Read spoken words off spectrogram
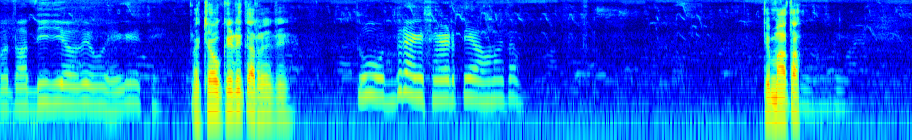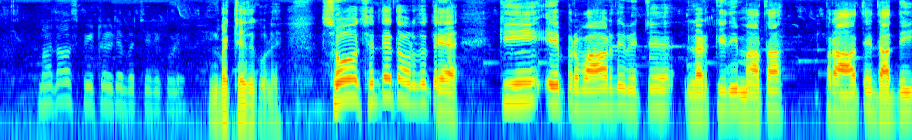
ਉਹ ਦਾਦੀ ਜੀ ਉਹਦੇ ਉਹ ਹੈਗੇ ਇੱਥੇ। ਅੱਛਾ ਉਹ ਕਿਹੜੇ ਕਰ ਰਹੇ ਨੇ ਤੇ ਉਧਰ ਹੈਗੇ ਸਾਈਡ ਤੇ ਆ ਹੁਣ ਤਾਂ। ਤੇ ਮਾਤਾ? ਮਾਤਾ ਹਸਪੀਟਲ 'ਚ ਬੱਚੇ ਦੇ ਕੋਲੇ। ਬੱਚੇ ਦੇ ਕੋਲੇ। ਸੋ ਸਿੱਧੇ ਤੌਰ ਦੇ ਉੱਤੇ ਹੈ ਕਿ ਇਹ ਪਰਿਵਾਰ ਦੇ ਵਿੱਚ ਲੜਕੇ ਦੀ ਮਾਤਾ, ਭਰਾ ਤੇ ਦਾਦੀ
